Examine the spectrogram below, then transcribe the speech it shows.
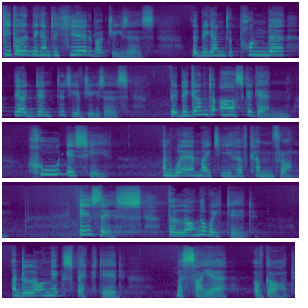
People had begun to hear about Jesus. They'd begun to ponder the identity of Jesus. They'd begun to ask again, who is he and where might he have come from? Is this the long awaited and long expected Messiah of God.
